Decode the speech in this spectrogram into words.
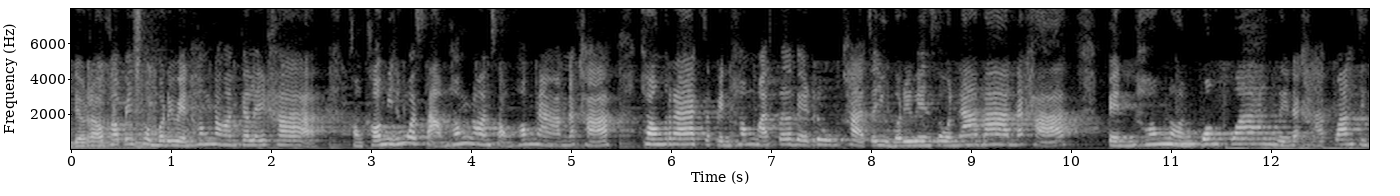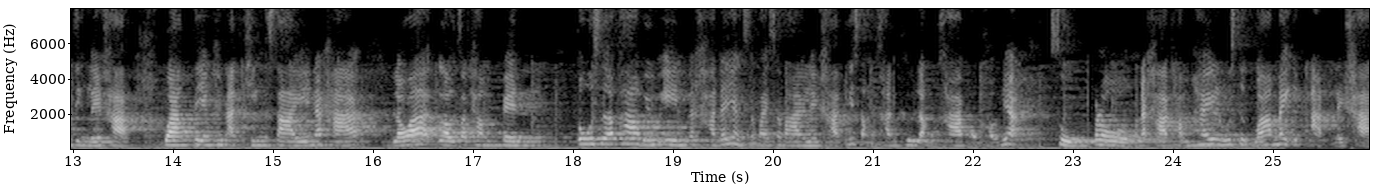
เดี๋ยวเราเข้าไปชมบริเวณห้องนอนกันเลยค่ะ ของเขามีทั้งหมด 3 ห้องนอน 2 ห้องน้ำนะคะ ห้องแรกจะเป็นห้องมาสเตอร์เบดรูมค่ะ จะอยู่บริเวณโซนหน้าบ้านนะคะ เป็นห้องนอนกว้างๆเลยนะคะ กว้างจริงๆเลยค่ะ วางเตียงขนาด king size นะคะ แล้วว่าเราจะทำเป็นตู้เสื้อผ้าวิวอินนะคะ ได้อย่างสบายๆเลยค่ะ ที่สำคัญคือหลังคาของเขาเนี่ยสูงโปร่งนะคะทำให้รู้สึกว่าไม่อึดอัดเลยค่ะ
